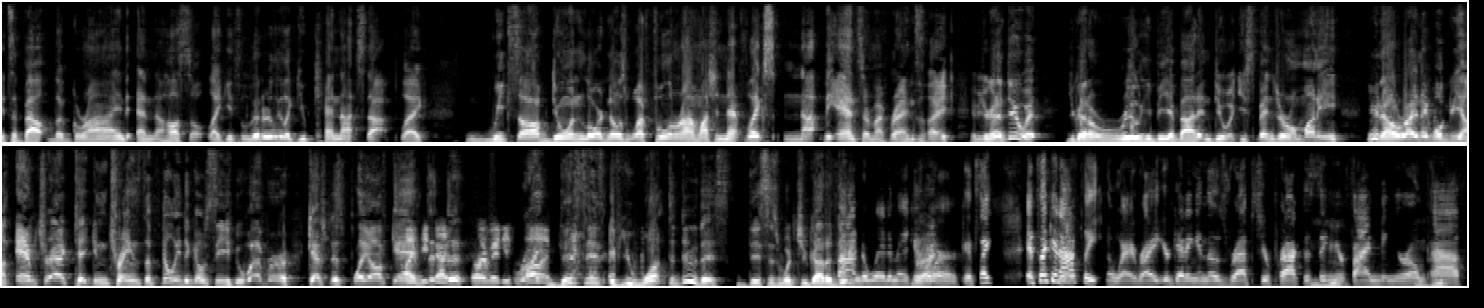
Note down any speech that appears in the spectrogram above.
it's about the grind and the hustle. Like it's literally like you cannot stop. Like weeks off doing Lord knows what, fooling around watching Netflix, not the answer, my friends. Like if you're going to do it, you got to really be about it and do it. You spend your own money, you know, right? Like we'll be on Amtrak, taking trains to Philly to go see whoever catch this playoff game. I did that right? This is if you want to do this, this is what you got to do. find a way to make it Right? work. It's like it's like an Right. athlete in a way, right? You're getting in those reps, you're practicing, Mhm. you're finding your own Mhm. path.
